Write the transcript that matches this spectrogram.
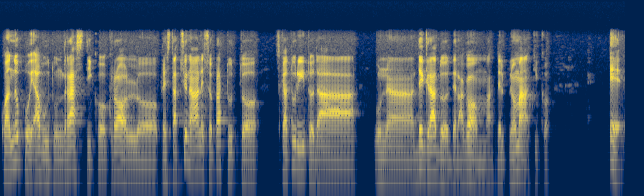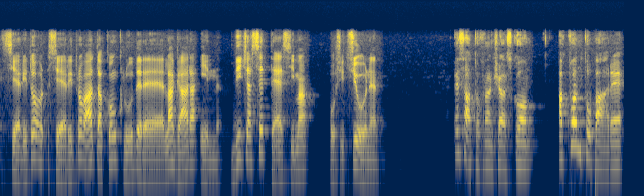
quando poi ha avuto un drastico crollo prestazionale, soprattutto scaturito da un degrado della gomma, del pneumatico e si è, ritro- si è ritrovato a concludere la gara in diciassettesima posizione. Esatto, Francesco. A quanto pare,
